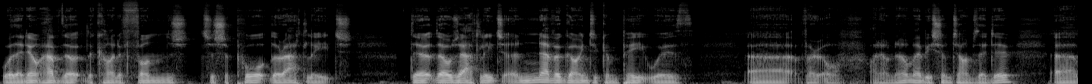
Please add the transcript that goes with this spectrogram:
where they don't have the the kind of funds to support their athletes, those athletes are never going to compete with Uh, very, oh, I don't know. Maybe sometimes they do uh,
